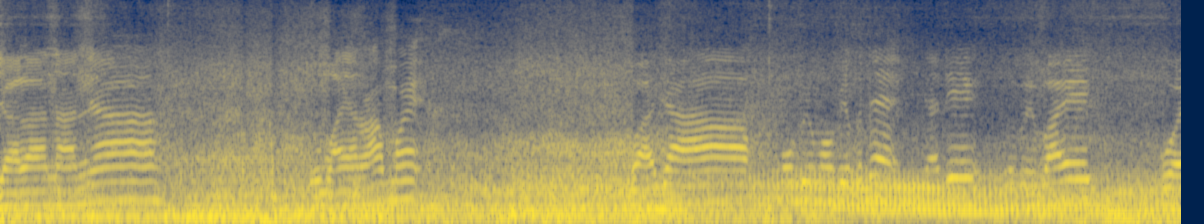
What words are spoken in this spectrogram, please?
jalanannya lumayan ramai banyak mobil-mobil gede. Jadi lebih baik gue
